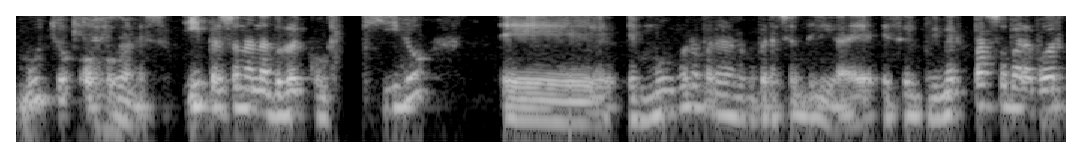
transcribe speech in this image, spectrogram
mucho ojo con eso. Y persona natural con giro eh, es muy bueno para la recuperación de liga. Eh, es el primer paso para poder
